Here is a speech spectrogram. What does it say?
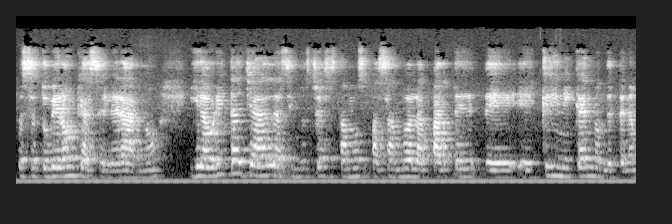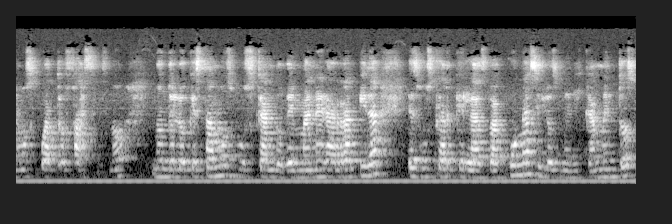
pues se tuvieron que acelerar, ¿no? Y ahorita ya las industrias estamos pasando a la parte de eh, clínica, en donde tenemos cuatro fases, ¿no? Donde lo que estamos buscando de manera rápida es buscar que las vacunas y los medicamentos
